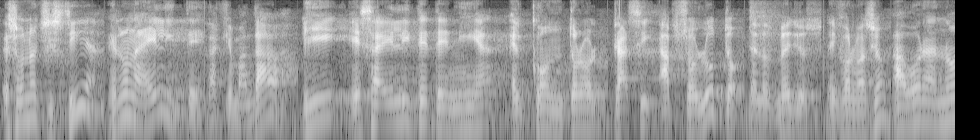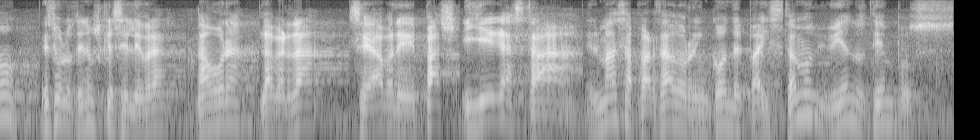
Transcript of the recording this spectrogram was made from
Eso no existía. Era una élite la que mandaba. Y esa élite tenía el control casi absoluto de los medios de información. Ahora no, eso lo tenemos que celebrar. Ahora la verdad se abre paso y llega hasta el más apartado rincón del país. Estamos viviendo tiempos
